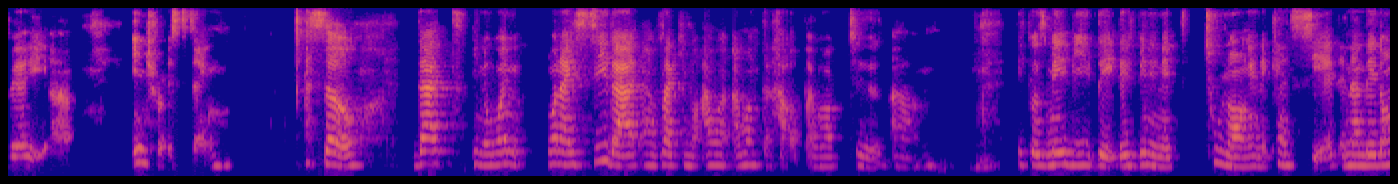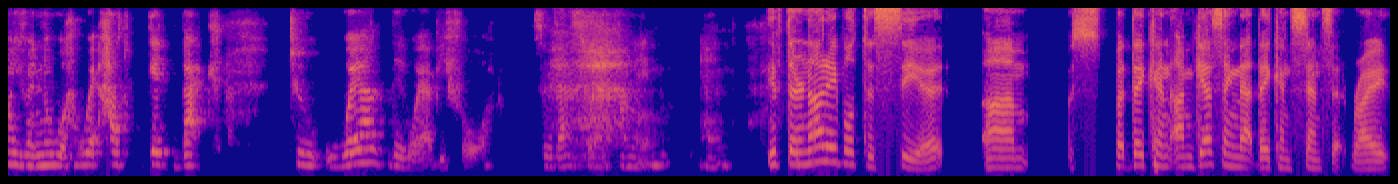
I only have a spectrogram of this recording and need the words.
very uh, interesting. So that, you know, when when I see that, I was like, you know, I want I want to help. I want to um, because maybe they, they've been in it too long and they can't see it and then they don't even know how to get back to where they were before. So that's where I come in. And if they're not able to see it, um, but they can, I'm guessing that they can sense it, right?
